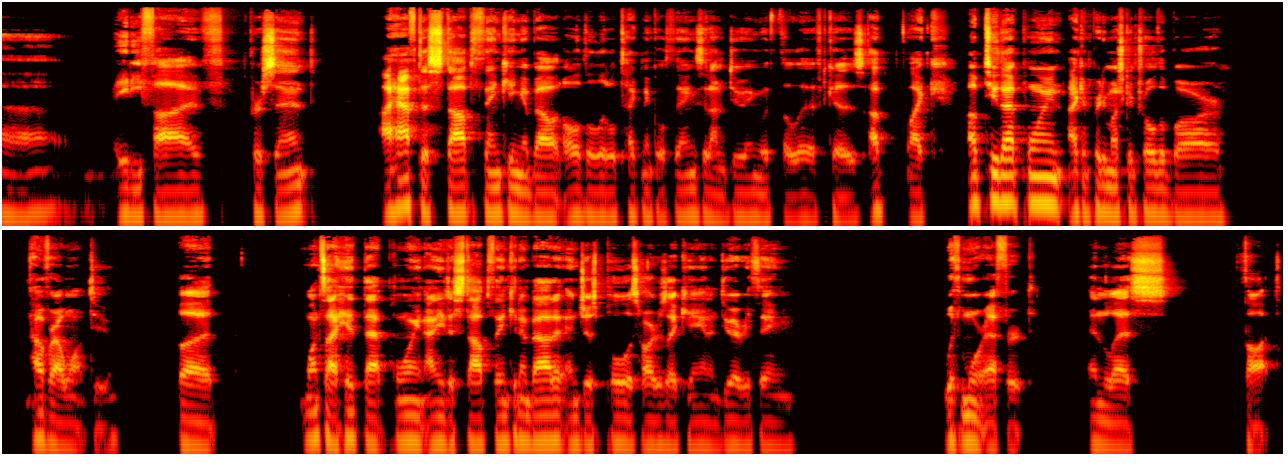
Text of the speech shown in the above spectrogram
uh 85%. I have to stop thinking about all the little technical things that I'm doing with the lift cuz up like up to that point I can pretty much control the bar however I want to. But once I hit that point, I need to stop thinking about it and just pull as hard as I can and do everything with more effort and less thought.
